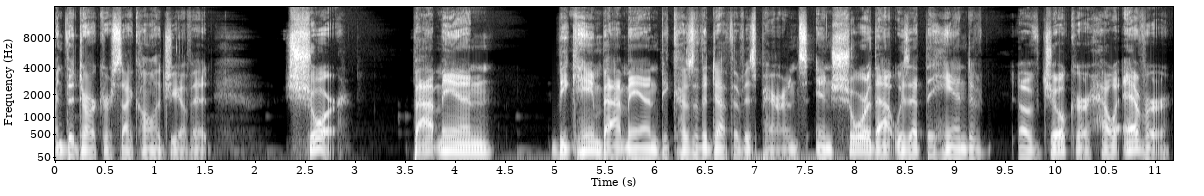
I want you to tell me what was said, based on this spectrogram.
the darker psychology of it. Sure. Batman became Batman because of the death of his parents and sure that was at the hand of of Joker. However,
